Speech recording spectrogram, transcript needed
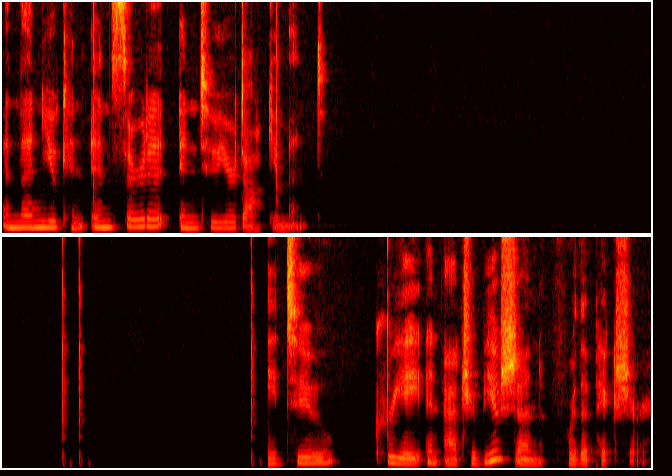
And then you can insert it into your document. Need to create an attribution for the picture.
